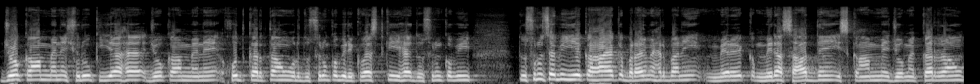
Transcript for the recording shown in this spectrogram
जो काम मैंने शुरू किया है, जो काम मैंने खुद करता हूँ और दूसरों को भी रिक्वेस्ट की है, दूसरों को भी, दूसरों से भी ये कहा है कि बर मेहरबानी, मेरे, मेरा साथ दें इस काम में जो मैं कर रहा हूँ,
